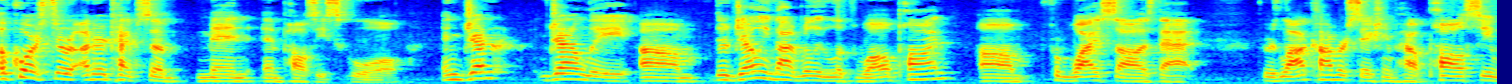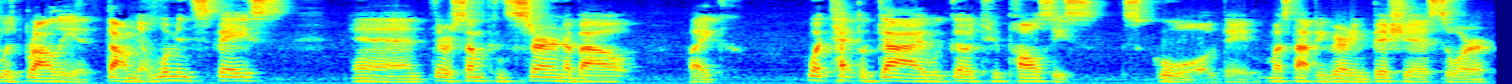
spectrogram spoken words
Of course, there are other types of men in policy school, and gen- generally, um, they're generally not really looked well upon. Um, from what I saw, is that there was a lot of conversation about how policy was broadly a dominant women's space, and there was some concern about like what type of guy would go to policy school. They must not be very ambitious or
